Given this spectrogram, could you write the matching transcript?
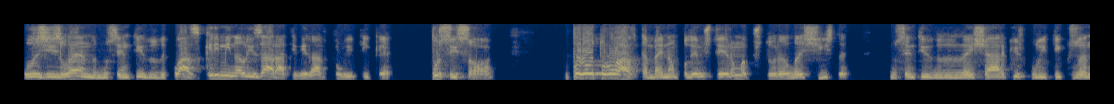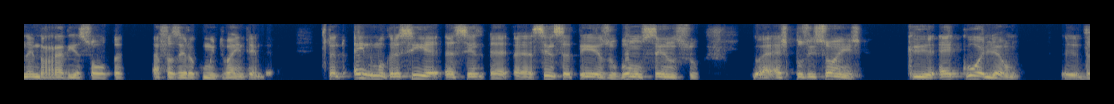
legislando no sentido de quase criminalizar a atividade política por si só. Por outro lado, também não podemos ter uma postura laxista, no sentido de deixar que os políticos andem de rédea solta a fazer o que muito bem entender. Portanto, em democracia, a, sen a sensatez, o bom senso, as posições que acolham eh, de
